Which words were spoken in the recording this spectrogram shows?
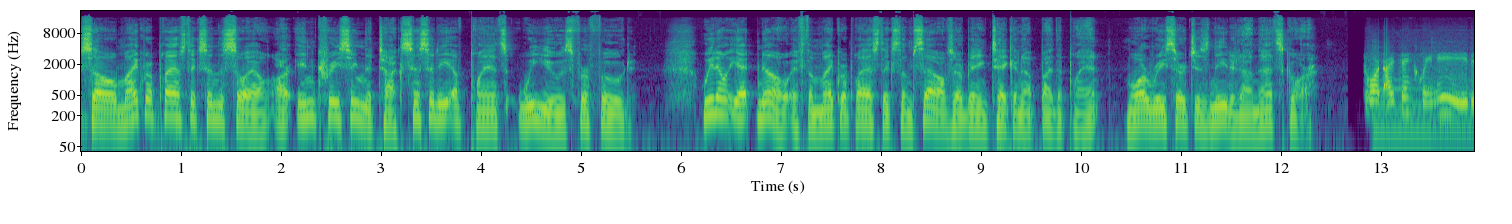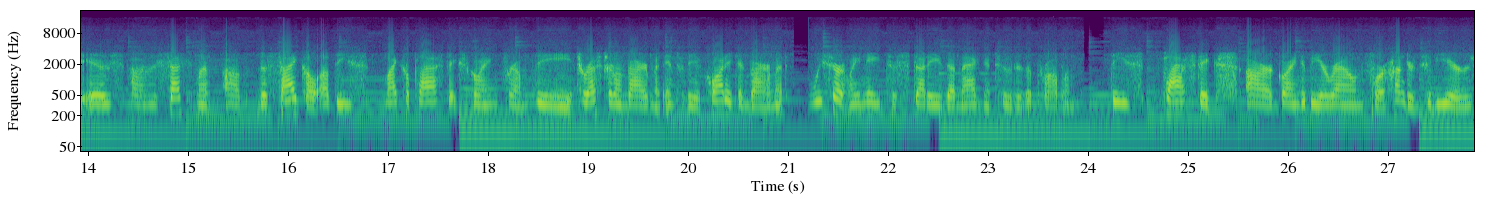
So, microplastics in the soil are increasing the toxicity of plants we use for food. We don't yet know if the microplastics themselves are being taken up by the plant. More research is needed on that score. What I think we need is an assessment of the cycle of these microplastics going from the terrestrial environment into the aquatic environment, we certainly need to study the magnitude of the problem. These plastics are going to be around for hundreds of years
